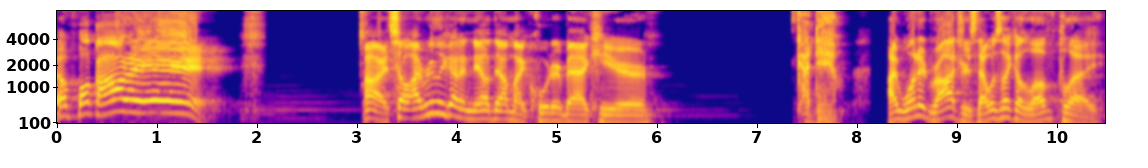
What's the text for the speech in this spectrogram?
The fuck out of here! All right, so I really got to nail down my quarterback here. Goddamn. I wanted Rodgers. That was like a love play.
